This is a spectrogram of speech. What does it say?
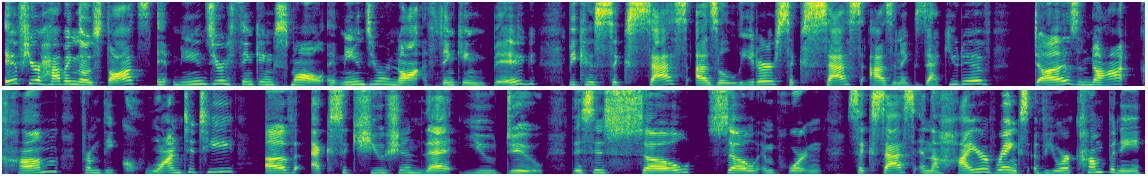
If you're having those thoughts, it means you're thinking small. It means you're not thinking big because success as a leader, success as an executive does not come from the quantity of execution that you do. This is so, so important. Success in the higher ranks of your company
